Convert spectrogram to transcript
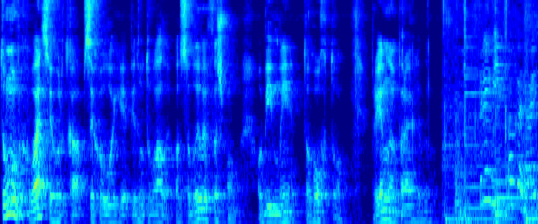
Тому вихованці гуртка психологія підготували особливий флешмоб обійми того, хто. Приємного перегляду. Привіт, обирай.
